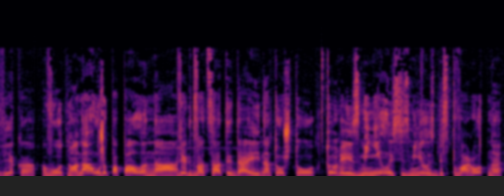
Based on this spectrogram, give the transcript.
века. Вот. Но она уже попала на век 20 да, и на то, что история изменилась, изменилась бесповоротно,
